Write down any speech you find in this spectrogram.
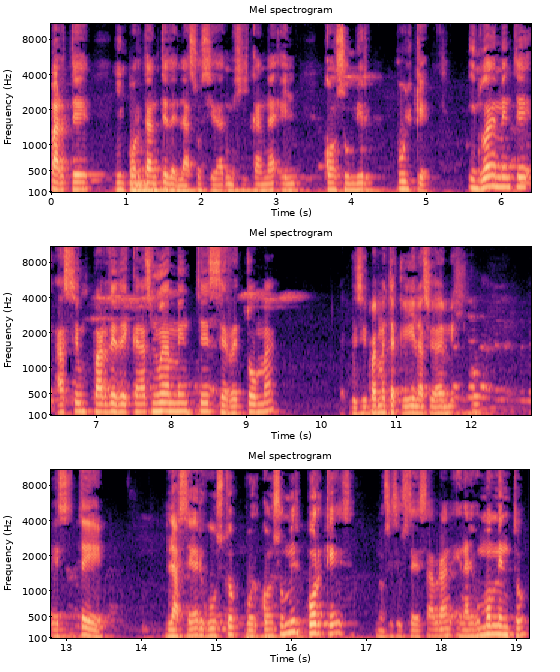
parte importante de la sociedad mexicana el consumir pulque. Indudablemente hace un par de décadas nuevamente se retoma, principalmente aquí en la Ciudad de México, este placer, gusto por consumir, porque, no sé si ustedes sabrán, en algún momento,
